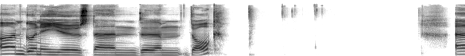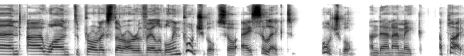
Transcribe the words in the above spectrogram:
I'm going to use then the um, dog. And I want the products that are available in Portugal. So I select Portugal and then I make apply.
